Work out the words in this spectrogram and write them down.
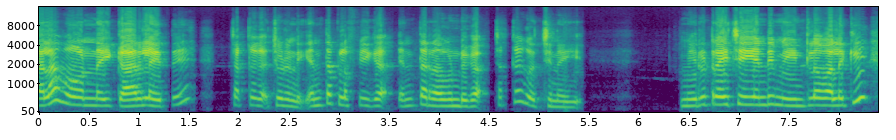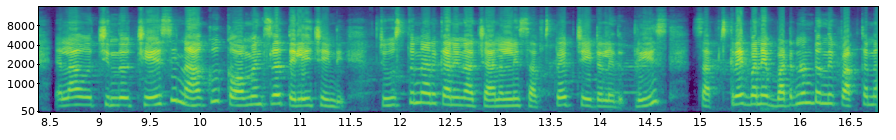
చాలా బాగున్నాయి గారెలు అయితే చక్కగా చూడండి. ఎంత ఫ్లఫీగా ఎంత రౌండ్గా చక్కగా వచ్చినాయి. మీరు ట్రై చేయండి మీ ఇంట్లో వాళ్ళకి ఎలా వచ్చిందో చేసి నాకు కామెంట్స్లో తెలియచేయండి. చూస్తున్నారు కానీ నా ఛానల్ని సబ్స్క్రైబ్ చేయటం లేదు. ప్లీజ్ సబ్స్క్రైబ్ అనే బటన్ ఉంటుంది పక్కన.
